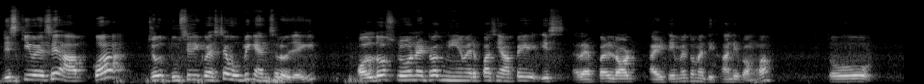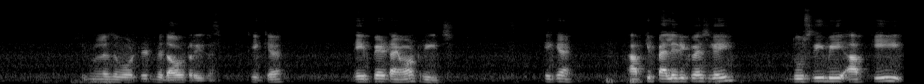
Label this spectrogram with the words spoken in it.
जिसकी वजह से आपका जो दूसरी रिक्वेस्ट है, वो भी कैंसिल हो जाएगी। ऑल दो स्लो नेटवर्क नहीं है मेरे पास यहाँ पे इस रेपल डॉट आई टी में तो मैं दिखा नहीं पाऊँगा। तो signal is aborted without reason ठीक है? ए पे टाइम आउट रीच ठीक है? आपकी पहली रिक्वेस्ट गई, दूसरी भी आपकी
